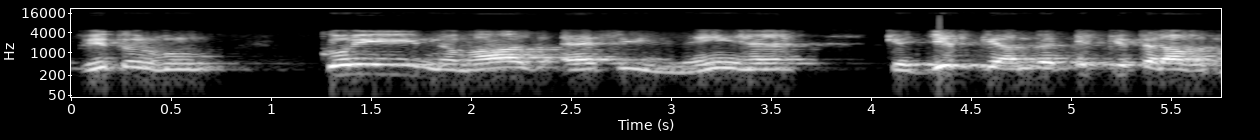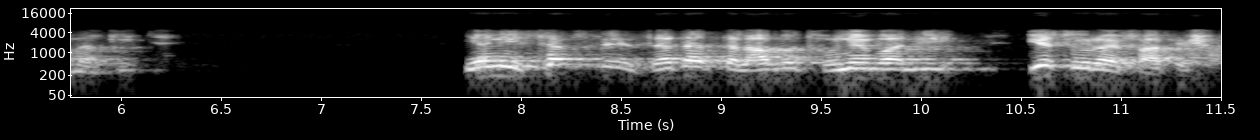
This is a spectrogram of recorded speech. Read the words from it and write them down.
بہتر ہوں، کوئی نماز ایسی نہیں ہے کہ جس کے اندر اس کی تلاوت نہ کی جائے۔ یعنی سب سے زیادہ تلاوت ہونے والی یہ سورہ فاتحہ۔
